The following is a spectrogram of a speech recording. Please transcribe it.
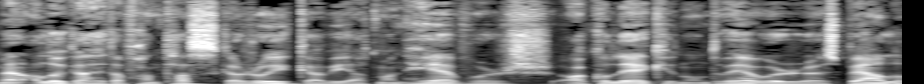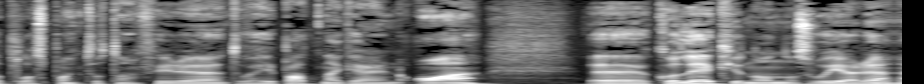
men allukka hitta fantastiska rujka vi at man hever av kollegien, og du hever spilleplass på 8-4, du hever badnageren og uh, kollegien og så videre,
